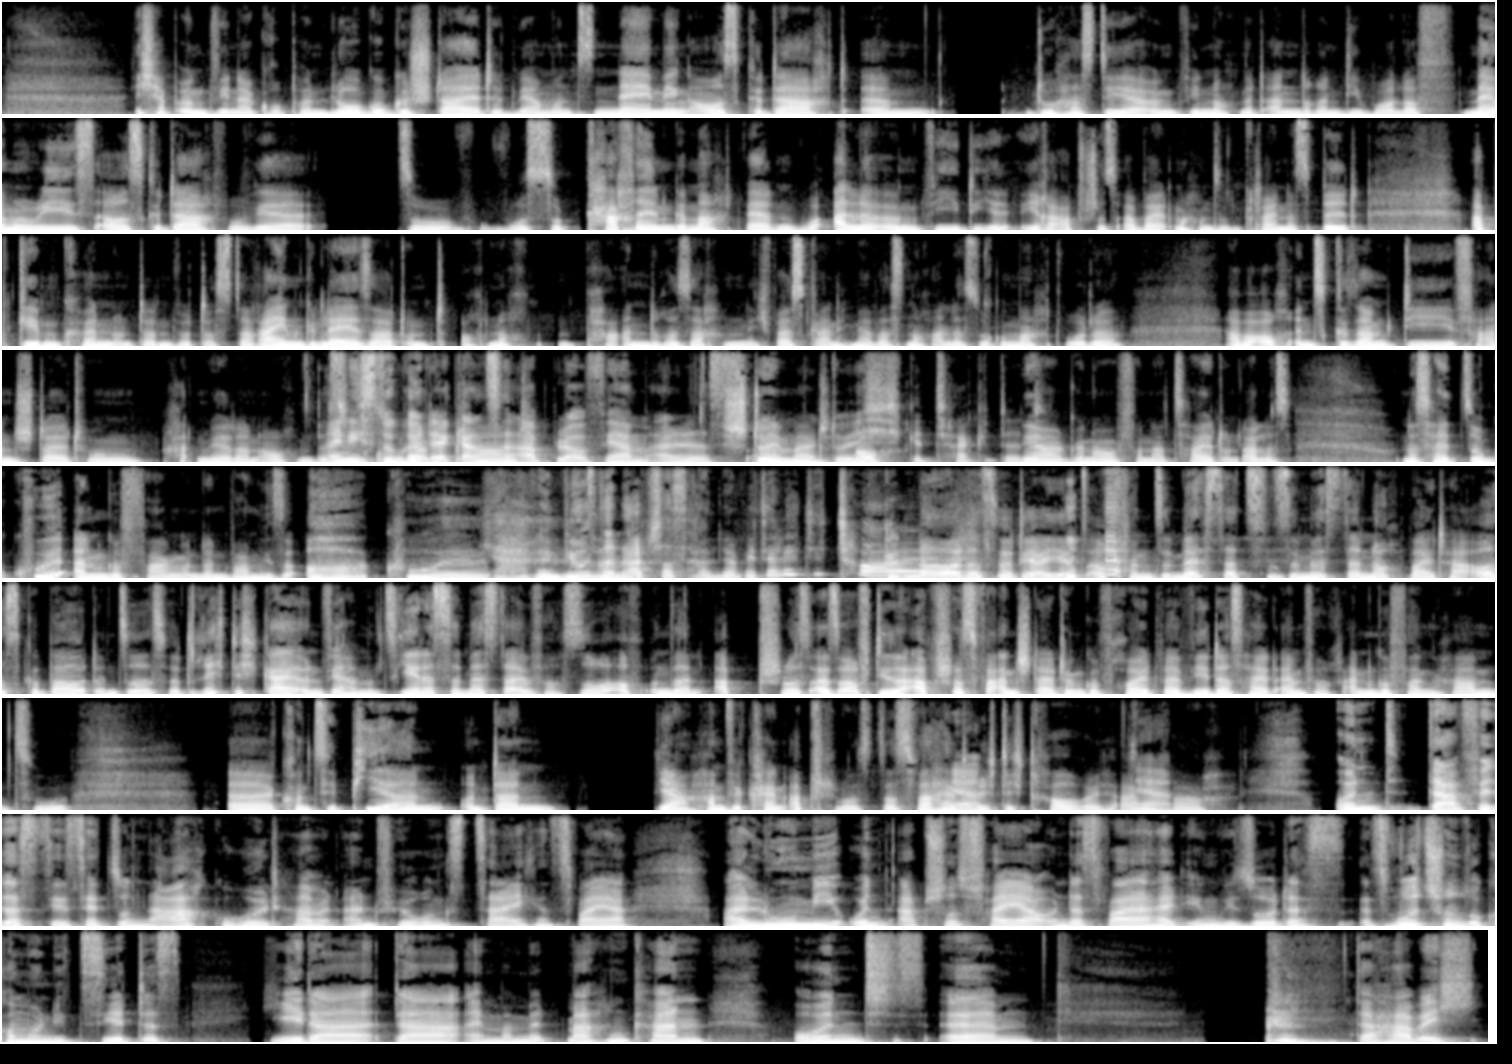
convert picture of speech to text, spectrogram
Ich habe irgendwie in der Gruppe ein Logo gestaltet, wir haben uns ein Naming ausgedacht. Ähm, du hast dir ja irgendwie noch mit anderen die Wall of Memories ausgedacht, wo wir so, wo es so Kacheln gemacht werden, wo alle irgendwie die ihre Abschlussarbeit machen, so ein kleines Bild abgeben können und dann wird das da reingelasert und auch noch ein paar andere Sachen. Ich weiß gar nicht mehr, was noch alles so gemacht wurde. Aber auch insgesamt die Veranstaltung hatten wir dann auch ein bisschen. Eigentlich sogar der ganze geplant. Ablauf. Wir haben alles Stimmt, einmal auch- durchgetaktet. Ja, genau, von der Zeit und alles. Und das hat so cool angefangen und dann waren wir so, oh, cool. Ja, wenn wir unseren Abschluss haben, dann wird er richtig toll. Genau, das wird ja jetzt auch von Semester zu Semester noch weiter ausgebaut und so. Es wird richtig geil und wir haben uns jedes Semester einfach so auf unseren Abschluss, also auf diese Abschlussveranstaltung gefreut, weil wir das halt einfach angefangen haben zu äh, konzipieren und dann, ja, haben wir keinen Abschluss. Das war halt Ja. richtig traurig einfach. Und dafür, dass die es jetzt so nachgeholt haben, in Anführungszeichen, es war ja Alumi und Abschlussfeier und das war halt irgendwie so, dass es wurde schon so kommuniziert, dass jeder da einmal mitmachen kann. Und ähm, da habe ich,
